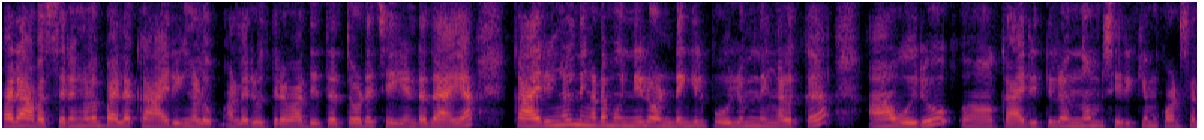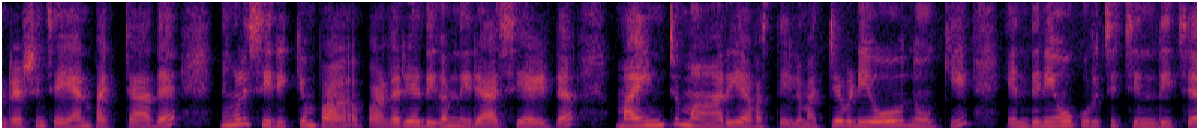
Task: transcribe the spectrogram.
പല അവസരങ്ങളും പല കാര്യങ്ങളും വളരെ ഉത്തരവാദിത്തത്തോടെ ചെയ്യേണ്ടതായ കാര്യങ്ങൾ നിങ്ങളുടെ മുന്നിൽ ഉണ്ടെങ്കിൽ പോലും നിങ്ങൾക്ക് ആ ഒരു കാര്യത്തിലൊന്നും ശരിക്കും കോൺസെൻട്രേഷൻ ചെയ്യാൻ പറ്റാതെ നിങ്ങൾ ശരിക്കും വളരെയധികം നിരാശയായിട്ട് മൈൻഡ് മാറിയ അവസ്ഥയിൽ മറ്റെവിടെയോ നോക്കി എന്തിനെയോ കുറിച്ച് ചിന്തിച്ച്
